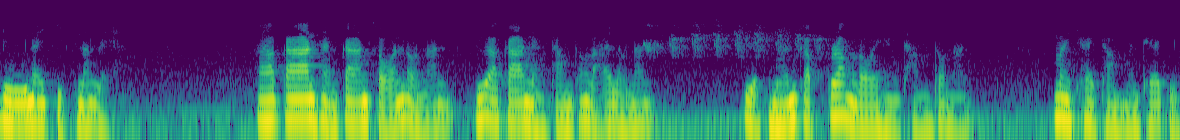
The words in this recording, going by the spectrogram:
อยู่ในจิตนั่นแหละ อาการแห่งการสอนเหล่านั้น หรืออาการแห่งธรรมทั้งหลายเหล่านั้นเปรียบเหมือนกับร่องรอยแห่งธรรมเท่านั้น ไม่ใช่ธรรมมันแท้จริง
